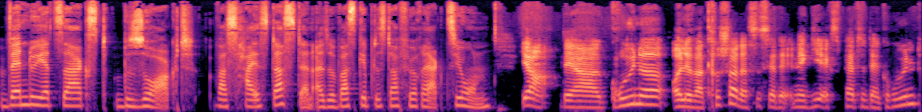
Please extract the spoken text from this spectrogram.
Wenn du jetzt sagst besorgt, was heißt das denn? Also was gibt es da für Reaktionen? Ja, der grüne Oliver Krischer, das ist ja der Energieexperte der Grünen,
